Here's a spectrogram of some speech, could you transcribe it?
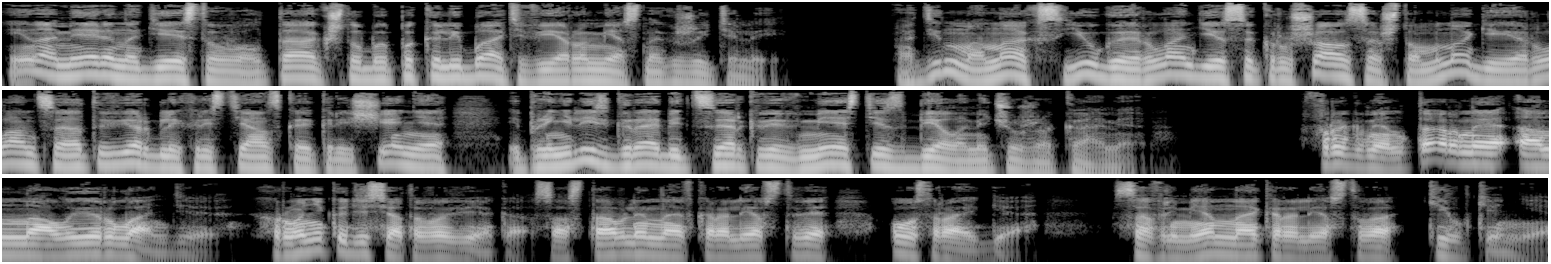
и намеренно действовал так, чтобы поколебать веру местных жителей. Один монах с юга Ирландии сокрушался, что многие ирландцы отвергли христианское крещение и принялись грабить церкви вместе с белыми чужаками. Фрагментарные анналы Ирландии. Хроника X века, составленная в королевстве Осрайге, современное королевство Килкенни.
